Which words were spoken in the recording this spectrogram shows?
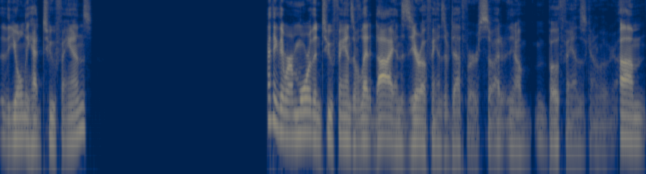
you only had two fans. I think there were more than two fans of Let It Die and zero fans of Deathverse. So I, you know, both fans is kind of. Um,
